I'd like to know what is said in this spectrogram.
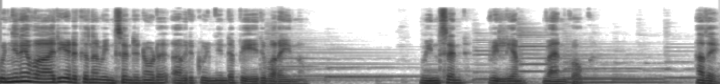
കുഞ്ഞിനെ വാരിയെടുക്കുന്ന വിൻസെന്റിനോട് അവർ കുഞ്ഞിന്റെ പേര് പറയുന്നു. വിൻസെന്റ് വില്യം വാൻകോക്ക് അതെ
